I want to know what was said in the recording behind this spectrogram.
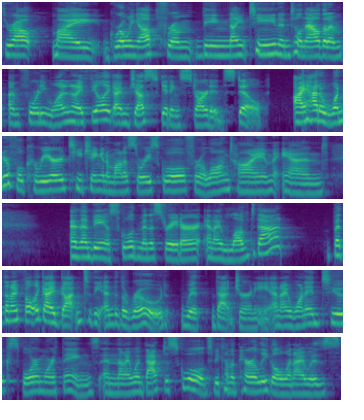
throughout my growing up from being 19 until now that I'm I'm 41 and I feel like I'm just getting started still. I had a wonderful career teaching in a Montessori school for a long time and and then being a school administrator and I loved that but then I felt like I had gotten to the end of the road with that journey and I wanted to explore more things. And then I went back to school to become a paralegal when I was,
